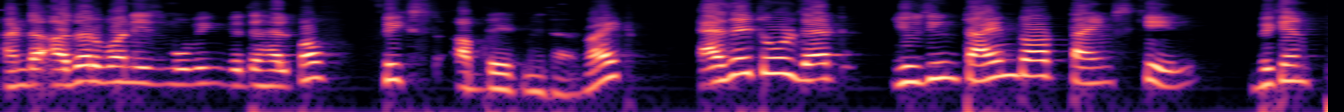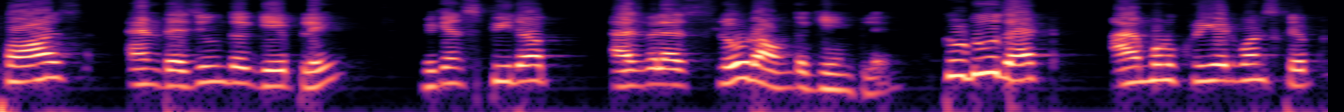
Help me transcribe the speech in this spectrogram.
and the other one is moving with the help of fixed update method, right? As I told that using time.timescale, we can pause and resume the gameplay. We can speed up as well as slow down the gameplay. To do that, I'm going to create one script,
